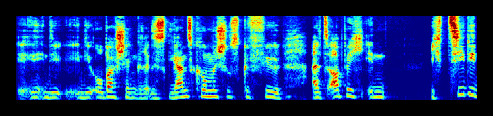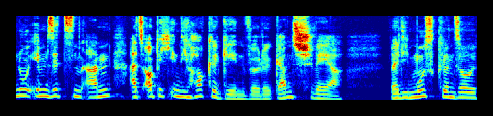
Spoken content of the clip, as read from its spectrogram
in die, in die Oberschenkel. Das ist ein ganz komisches Gefühl. Als ob ich in, ich ziehe die nur im Sitzen an, als ob ich in die Hocke gehen würde. Ganz schwer. Weil die Muskeln so,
